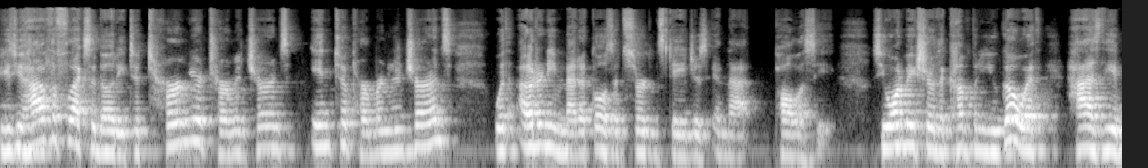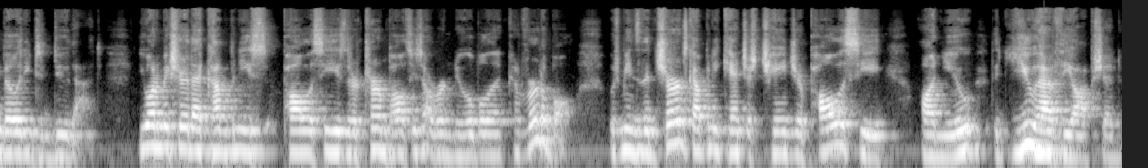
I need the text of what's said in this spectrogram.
Because you have the flexibility to turn your term insurance into permanent insurance without any medicals at certain stages in that policy. So, you want to make sure the company you go with has the ability to do that. You want to make sure that companies' policies, their term policies, are renewable and convertible, which means the insurance company can't just change your policy on you, that you have the option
